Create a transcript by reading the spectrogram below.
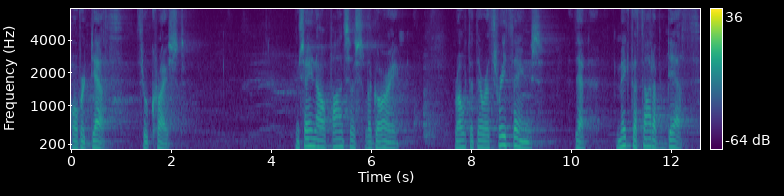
over death through Christ. And St. Alphonsus Liguori wrote that there are three things that make the thought of death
